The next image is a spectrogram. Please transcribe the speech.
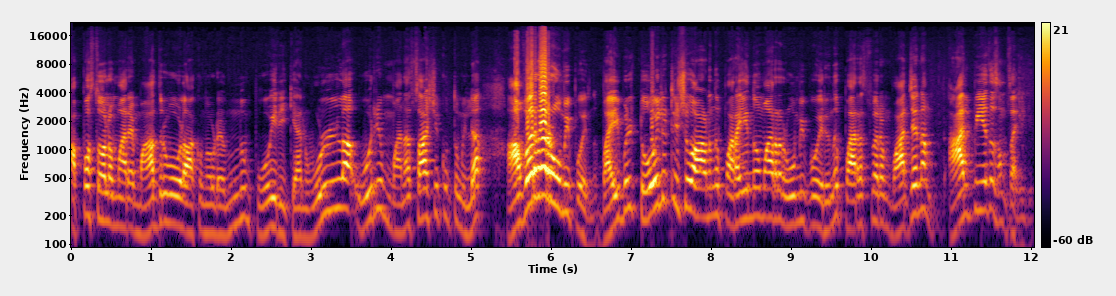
അപ്പസ്തോലന്മാരെ മാതൃകകളാക്കുന്നതോടെ ഒന്നും പോയിരിക്കാൻ ഉള്ള ഒരു മനസാക്ഷിക്കുത്തുമില്ല. അവരുടെ റൂമിൽ പോയിരുന്നു. ബൈബിൾ ടോയ്ലറ്റ് ഇഷ്യൂ ആണെന്ന് പറയുന്നവന്മാരുടെ റൂമിൽ പോയിരുന്നു. പരസ്പരം വചനം ആത്മീയത സംസാരിക്കും.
